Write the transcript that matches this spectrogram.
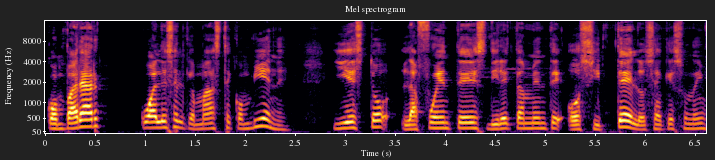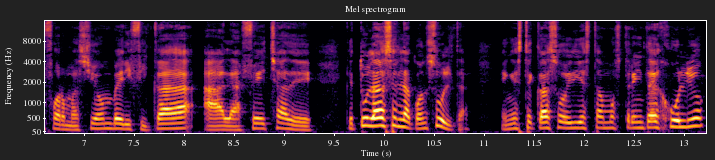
comparar cuál es el que más te conviene y esto la fuente es directamente OCIPTEL, o sea que es una información verificada a la fecha de que tú le haces la consulta. En este caso hoy día estamos 30 de julio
